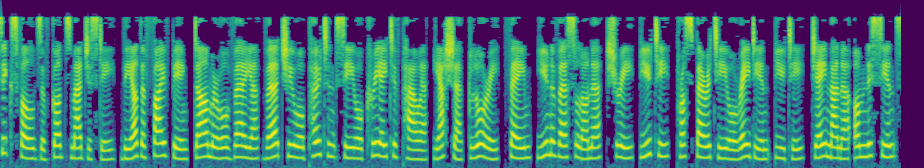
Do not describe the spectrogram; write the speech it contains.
six folds of God's majesty, the other five being, dharma or virya virtue or potency or creative power, yasha glory, fame, universal honor, shri beauty, prosperity or radiant beauty, jnana omniscience,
